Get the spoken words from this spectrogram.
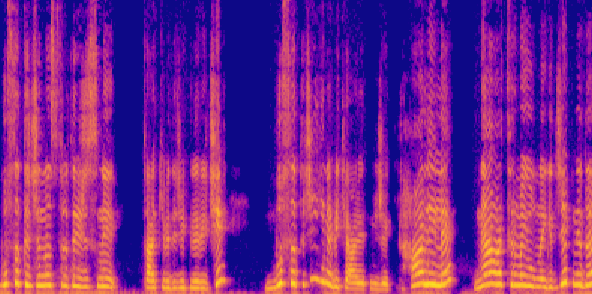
bu satıcının stratejisini takip edecekleri için bu satıcı yine bir kar etmeyecektir. Haliyle ne artırma yoluna gidecek ne de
